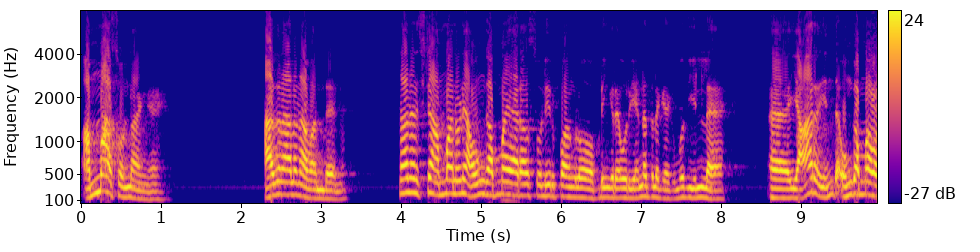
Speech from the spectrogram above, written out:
அம்மா சொன்னாங்க. அதனால நான் வந்தேன் நான் நினைச்சிட்டேன் அம்மானோடனே அவங்க அம்மா யாராவது சொல்லியிருப்பாங்களோ அப்படிங்கிற ஒரு எண்ணத்துல கேட்கும்போது இல்ல. யாரு எந்த உங்க அம்மாவா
